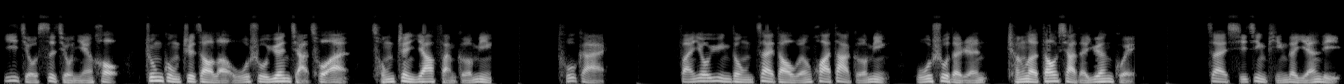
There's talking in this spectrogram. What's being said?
一九四九年后。中共制造了无数冤假错案，从镇压反革命、土改、反右运动，再到文化大革命，无数的人成了刀下的冤鬼。在习近平的眼里，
